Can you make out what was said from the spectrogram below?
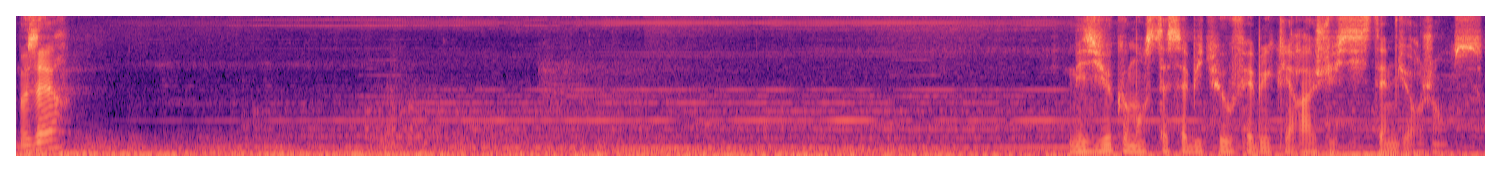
Moser? Mes yeux commencent à s'habituer au faible éclairage du système d'urgence.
